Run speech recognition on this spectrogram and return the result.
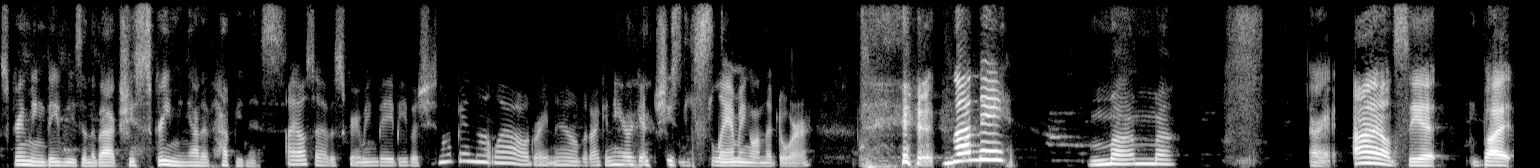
screaming babies in the back. She's screaming out of happiness. I also have a screaming baby, but she's not being that loud right now. But I can hear her get. She's slamming on the door. Mommy. Mama. All right. I don't see it, but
